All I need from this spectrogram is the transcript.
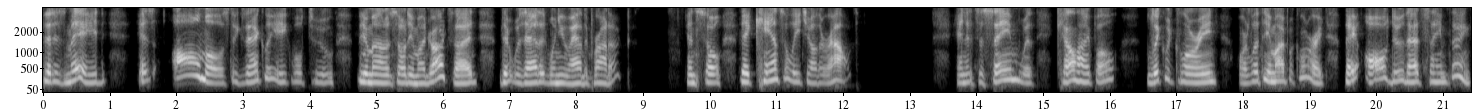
that is made is almost exactly equal to the amount of sodium hydroxide that was added when you add the product. And so they cancel each other out. And it's the same with cal hypo, liquid chlorine, or lithium hypochlorite. They all do that same thing.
